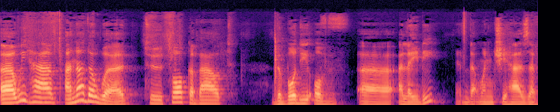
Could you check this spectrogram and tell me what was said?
uh, we have another word to talk about the body of uh, a lady that when she has a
